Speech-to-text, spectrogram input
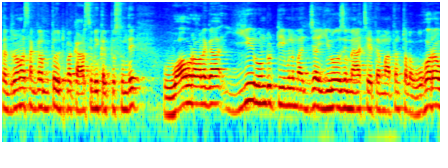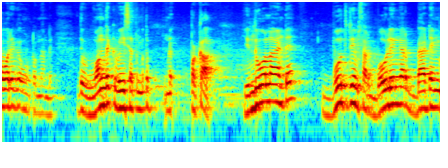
తన దృఢమైన సంకల్పంతో ఇటుపక్క ఆర్సీబీ కల్పిస్తుంది. ఓవరాల్గా ఈ రెండు టీముల మధ్య ఈ రోజు మ్యాచ్ అయితే మాత్రం చాలా ఓహరావరిగా ఉంటుందండి. అది వందకి వెయ్యి శాతం అయితే పక్కా. ఎందువల్ల అంటే both teams sir bowling or batting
